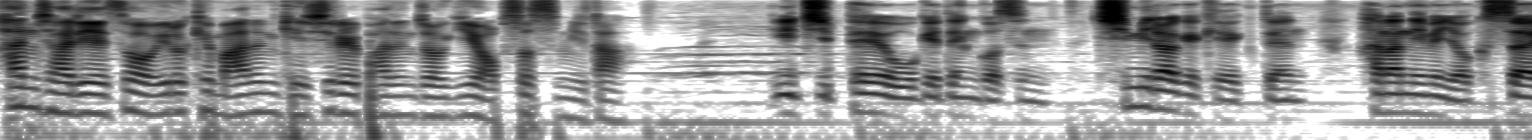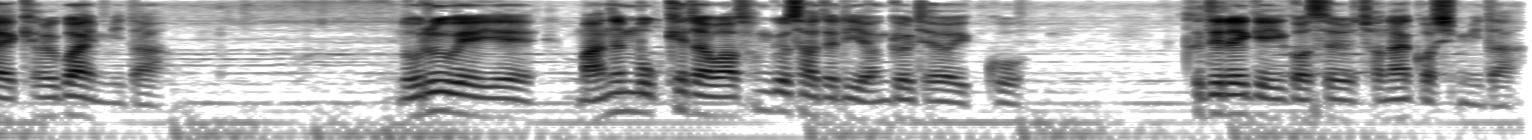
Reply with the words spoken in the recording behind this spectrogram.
한 자리에서 이렇게 많은 계시를 받은 적이 없었습니다. 이 집회에 오게 된 것은 치밀하게 계획된 하나님의 역사의 결과입니다. 노르웨이에 많은 목회자와 선교사들이 연결되어 있고 그들에게 이것을 전할 것입니다.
